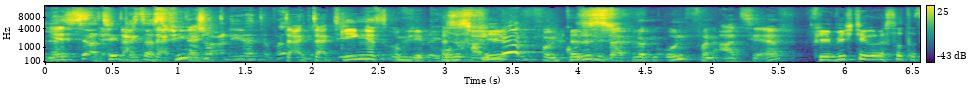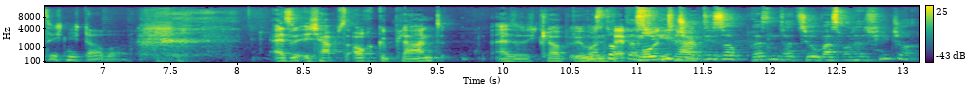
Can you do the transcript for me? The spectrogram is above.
jetzt erzählt da, das Feature. Da, da, da, ging es um die Programmierung von Gutenberg-Blöcken und von ACF. Viel wichtiger ist doch, dass ich nicht da war. Also ich habe es auch geplant, also ich glaube über einen Webmontag. Das Feature dieser Präsentation, was war das Feature?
